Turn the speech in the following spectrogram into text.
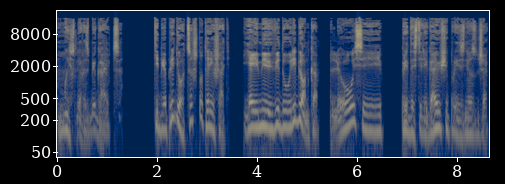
Мысли разбегаются. Тебе придется что-то решать. Я имею в виду ребенка. Люси, предостерегающе произнес Джек.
